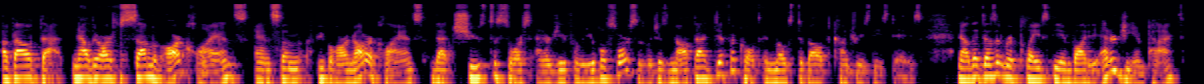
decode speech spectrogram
about that. Now, there are some of our clients clients and some people who are not our clients that choose to source energy from renewable sources, which is not that difficult in most developed countries these days. Now, that doesn't replace the embodied energy impact,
